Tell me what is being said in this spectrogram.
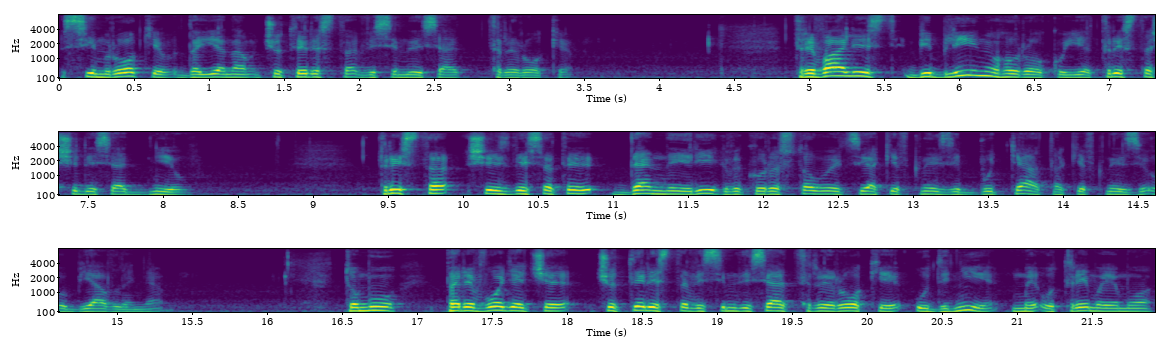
7 років дає нам 483 роки. Тривалість біблійного року є 360 днів. 360-денний рік використовується як і в книзі буття, так і в книзі об'явлення. Тому, переводячи 483 роки у дні, ми отримуємо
